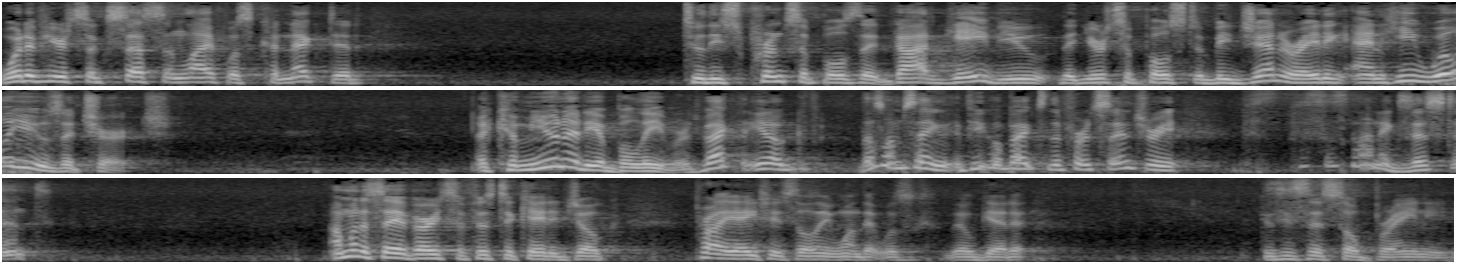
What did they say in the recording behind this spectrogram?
What if your success in life was connected to these principles that God gave you that you're supposed to be generating, and He will use a church, a community of believers. Back, you know, that's what I'm saying. If you go back to the first century, this, this is non-existent. I'm going to say a very sophisticated joke. Probably H is the only one that was they'll get it because he says so brainy.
